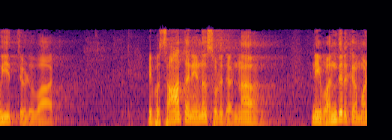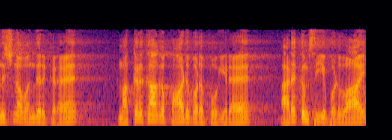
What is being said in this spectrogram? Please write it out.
உயிர்த்தெழுவார். இப்போ சாத்தன் என்ன சொல்லுதுன்னா நீ வந்திருக்கிற மனுஷனா வந்திருக்கிற மக்களுக்காக பாடுபட போகிற அடக்கம் செய்யப்படுவாய்.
